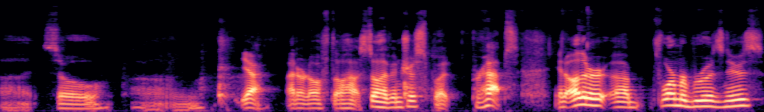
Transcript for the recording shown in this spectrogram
Uh, so um, yeah, I don't know if they'll still have interest, but perhaps. In other uh, former Bruins news,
